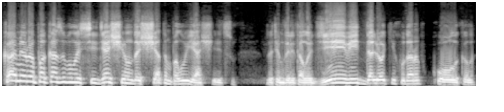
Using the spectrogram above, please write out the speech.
Камера показывала сидящую на дощатом полу ящерицу. Затем долетало девять далеких ударов колокола.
